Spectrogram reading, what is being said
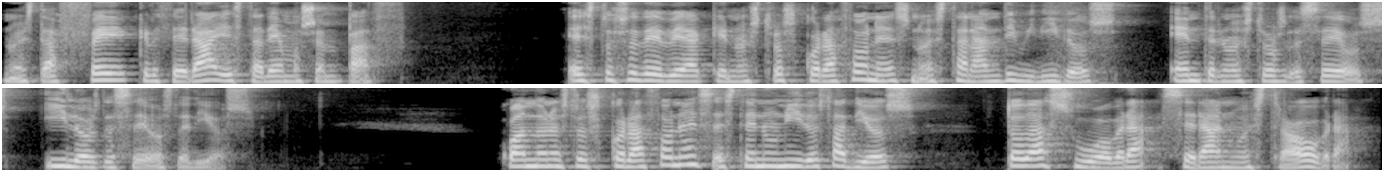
Nuestra fe crecerá y estaremos en paz. Esto se debe a que nuestros corazones no estarán divididos entre nuestros deseos y los deseos de Dios. Cuando nuestros corazones estén unidos a Dios, toda su obra será nuestra obra,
